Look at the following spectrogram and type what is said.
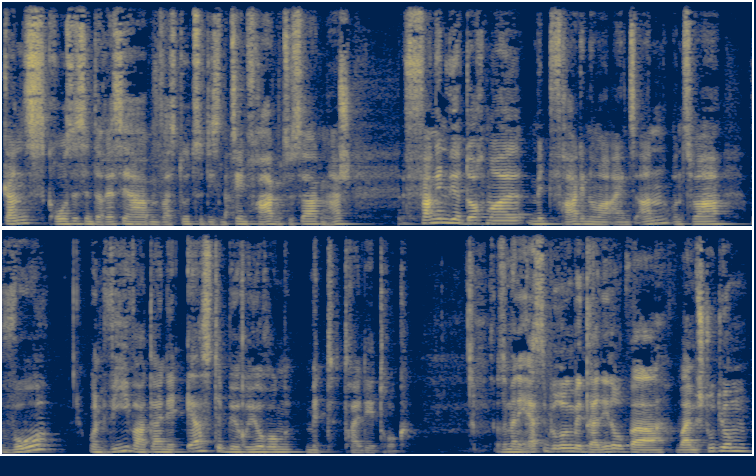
ganz großes Interesse haben, was du zu diesen zehn Fragen zu sagen hast. Fangen wir doch mal mit Frage Nummer eins an. Und zwar, wo und wie war deine erste Berührung mit 3D-Druck? Also meine erste Berührung mit 3D-Druck war, war im Studium.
